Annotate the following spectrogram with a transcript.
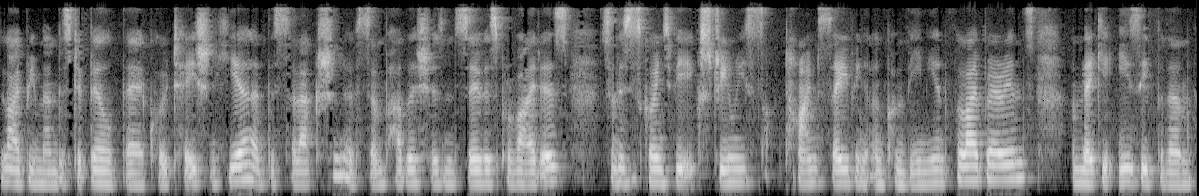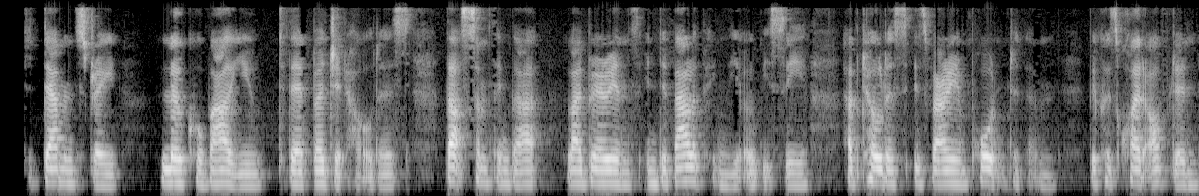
library members to build their quotation here the selection of some publishers and service providers. So this is going to be extremely time saving and convenient for librarians and make it easy for them to demonstrate local value to their budget holders. That's something that librarians in developing the OBC have told us is very important to them because quite often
